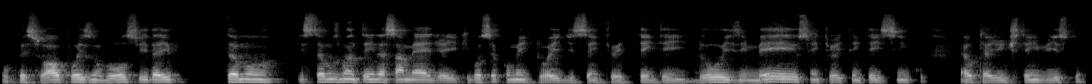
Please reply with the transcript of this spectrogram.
o pessoal pôs no bolso e daí tamo, estamos mantendo essa média aí que você comentou aí de 182,5, 185 é o que a gente tem visto,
